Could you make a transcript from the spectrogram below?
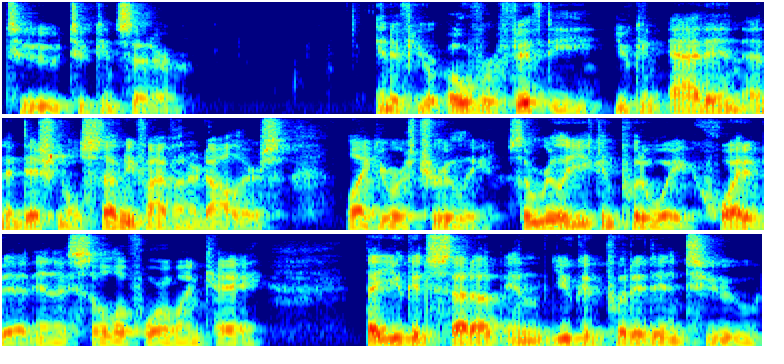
to, to consider. And if you're over 50, you can add in an additional $7,500 like yours truly. So, really, you can put away quite a bit in a solo 401k that you could set up and you could put it into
